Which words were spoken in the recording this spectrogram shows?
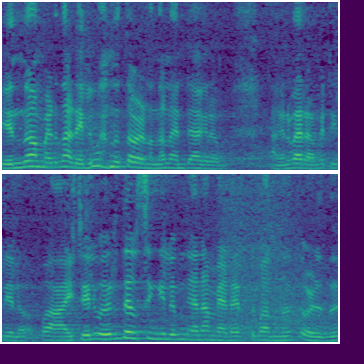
എന്നും അമ്മയുടെ നടയിൽ വന്ന് തൊഴണം എന്നാണ് എന്റെ ആഗ്രഹം. അങ്ങനെ വരാൻ പറ്റില്ലല്ലോ അപ്പോൾ ആഴ്ചയിൽ ഒരു ദിവസമെങ്കിലും ഞാൻ അമ്മയുടെ അടുത്ത് വന്ന് തൊഴുത്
